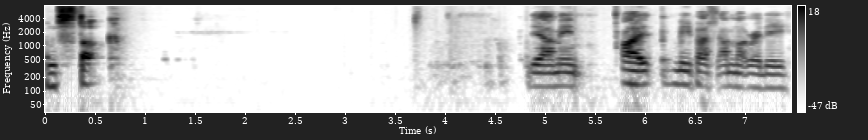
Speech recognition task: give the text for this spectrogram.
I'm stuck. Yeah, I mean, I me personally, I'm not really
